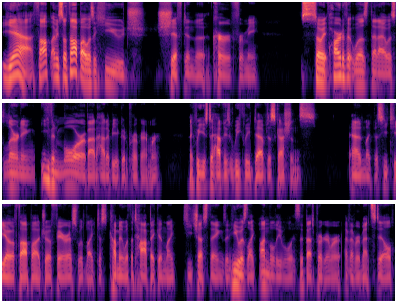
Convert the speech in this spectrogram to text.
Yeah. Thought, I mean, so Thoughtbot was a huge shift in the curve for me. So it, part of it was that I was learning even more about how to be a good programmer. Like we used to have these weekly dev discussions and like the CTO of Thoughtbot, Joe Ferris, would like just come in with a topic and like teach us things. And he was like unbelievable. He's the best programmer I've ever met still.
